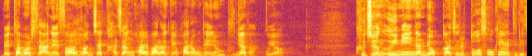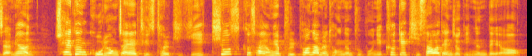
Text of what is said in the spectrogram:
메타버스 안에서 현재 가장 활발하게 활용되는 분야 같고요. 그중 의미 있는 몇 가지를 또 소개해 드리자면 최근 고령자의 디지털 기기, 키오스크 사용에 불편함을 겪는 부분이 크게 기사화된 적이 있는데요.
